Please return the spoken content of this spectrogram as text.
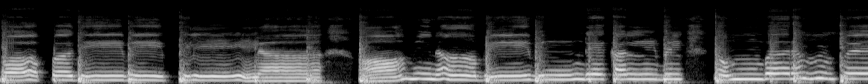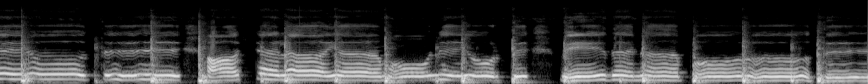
വാപ്പ ജീവിപ്പില്ല. ആമിന ബീവിന്റെ കൽവിൽ നൊമ്പരം പേരോത്ത് ആറ്റലായ മോനയോർത്ത് വേദന പോറോത്ത്.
